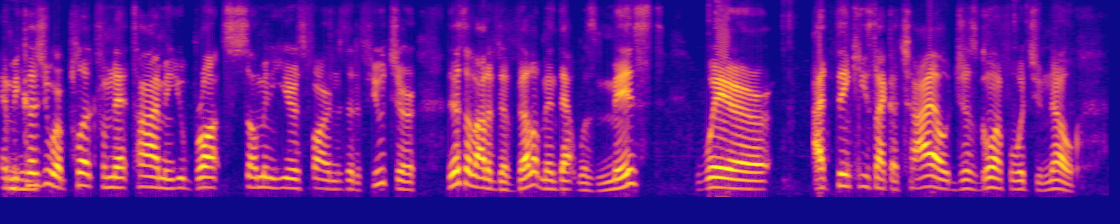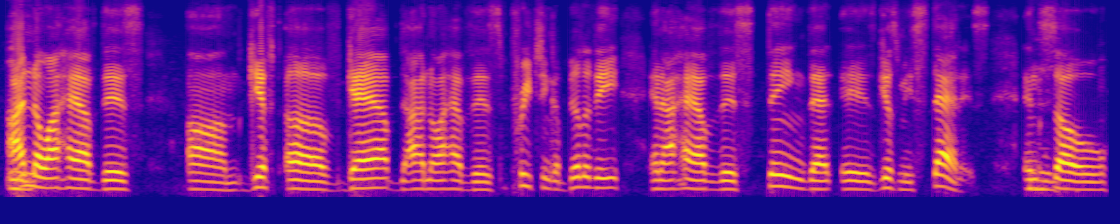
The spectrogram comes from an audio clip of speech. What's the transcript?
And mm-hmm. because you were plucked from that time and you brought so many years far into the future, there's a lot of development that was missed where I think he's like a child just going for what you know. Mm. I know I have this um, gift of gab. I know I have this preaching ability, and I have this thing that is gives me status, and mm. so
